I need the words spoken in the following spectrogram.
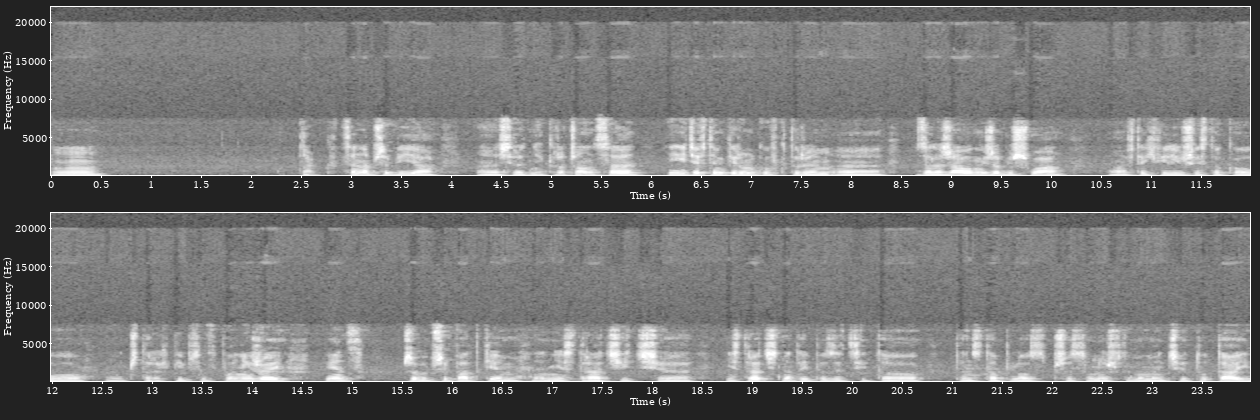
Mm. Tak, cena przebija e, średnie kroczące i idzie w tym kierunku, w którym e, zależało mi, żeby szła. W tej chwili już jest około 4 e, pipsów poniżej, więc żeby przypadkiem nie stracić, nie stracić na tej pozycji, to ten stop loss przesunąć w tym momencie tutaj,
